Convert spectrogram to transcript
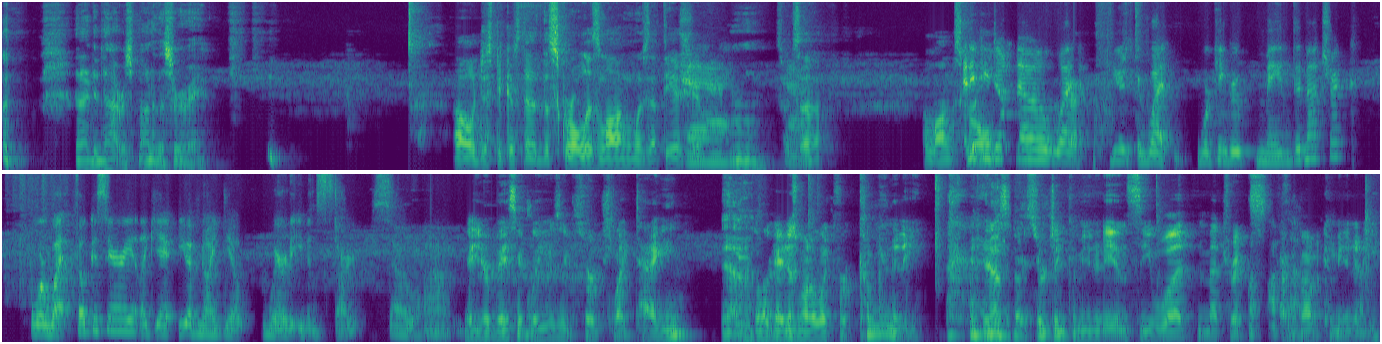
And I did not respond to the survey. Oh, just because the, the scroll is long, was that the issue? Yeah. Mm, So it's Yeah. a, a long scroll. And if you don't know what, us- what working group made the metric or what focus area, like you, you have no idea where to even start. So, um, Yeah, you're basically using search like tagging. Yeah, So like I just want to look for community. Yep. Just start searching community and see what metrics talk up. about community.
